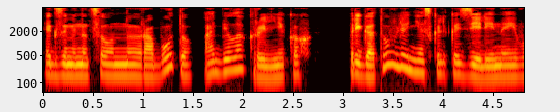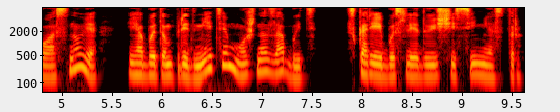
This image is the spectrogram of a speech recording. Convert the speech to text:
экзаменационную работу о белокрыльниках. Приготовлю несколько зелий на его основе, и об этом предмете можно забыть. Скорее бы следующий семестр.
